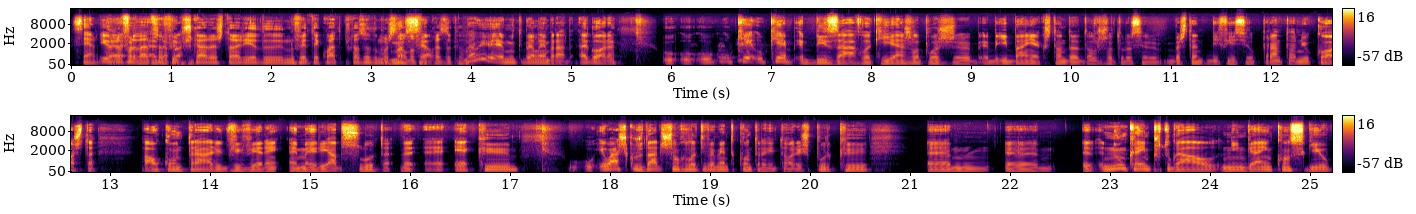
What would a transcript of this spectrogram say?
Certo. Eu, na verdade, só fui buscar a história de 94 por causa do Marcelo, Marcelo. não foi por causa do Cavalo. Não, é, é muito bem lembrado. Agora, o, o, o, que é, o que é bizarro aqui, a Ângela pôs eh, e bem a questão da, da legislatura ser bastante difícil para António Costa ao contrário de viverem em maioria absoluta, é, é que eu acho que os dados são relativamente contraditórios, porque um, um, nunca em Portugal ninguém conseguiu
